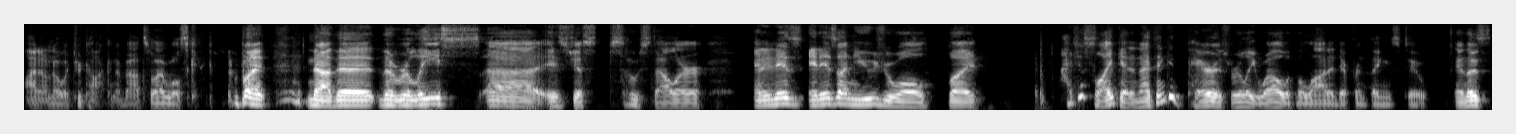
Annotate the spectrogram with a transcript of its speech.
I don't know what you're talking about, so I will skip it. But no, the the release uh is just so stellar, and it is it is unusual, but I just like it, and I think it pairs really well with a lot of different things too. And those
